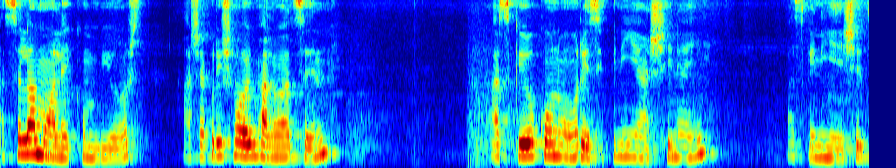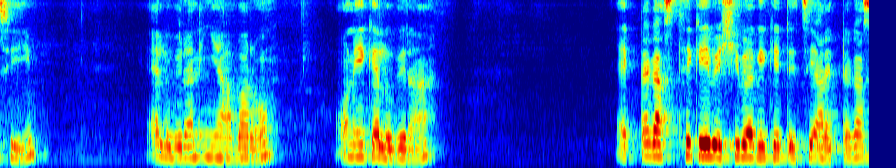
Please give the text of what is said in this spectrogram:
আসসালামু আলাইকুম ভিউয়ার্স, আশা করি সবাই ভালো আছেন। আজকেও কোনো রেসিপি নিয়ে আসি নাই। আজকে নিয়ে এসেছি অ্যালোভেরা নিয়ে আবারও, অনেক অ্যালোভেরা। একটা গাছ থেকে বেশিরভাগে কেটেছি আর একটা গাছ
